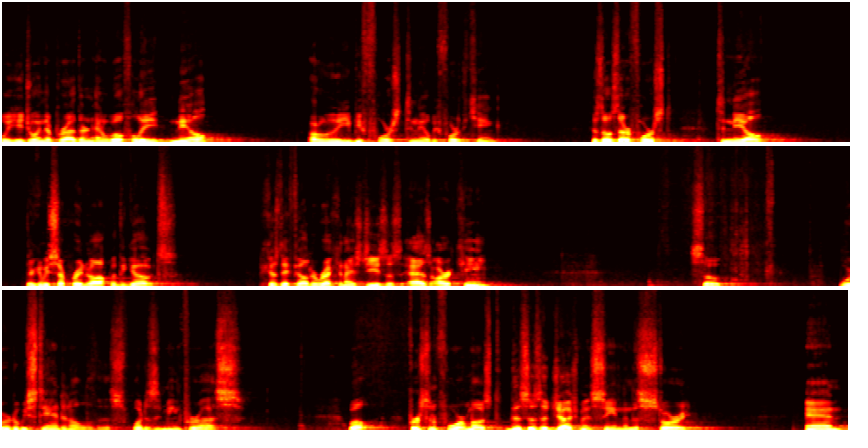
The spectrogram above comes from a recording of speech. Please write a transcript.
will you join the brethren and willfully kneel? Or will you be forced to kneel before the king? Because those that are forced to kneel, they're going to be separated off with the goats because they fail to recognize Jesus as our king. So, where do we stand in all of this? What does it mean for us? Well, first and foremost, this is a judgment scene in this story. And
